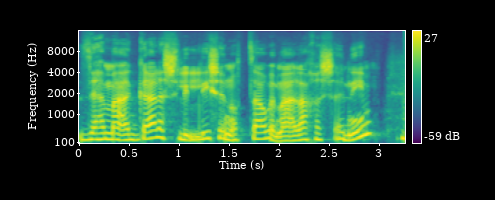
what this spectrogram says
זה המעגל השלילי שנוצר במהלך השנים. Mm-hmm.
